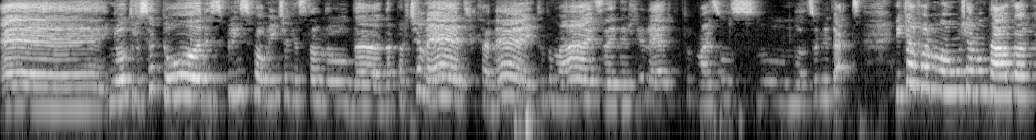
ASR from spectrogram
é, em outros setores, principalmente a questão do, da, da, parte elétrica, né, e tudo mais, a energia elétrica, tudo mais nos, no, nas unidades. E que a Fórmula 1 já não estava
